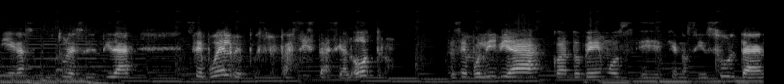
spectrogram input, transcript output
niega su cultura, su identidad, se vuelve pues racista hacia el otro. Entonces en Bolivia cuando vemos eh, que nos insultan,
